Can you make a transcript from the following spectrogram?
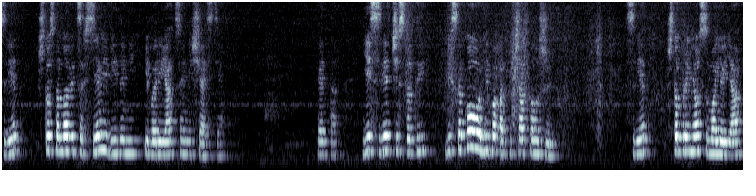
свет – что становится всеми видами и вариациями счастья. Это есть свет чистоты без какого-либо отпечатка лжи. Свет, что принес в мое «я»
